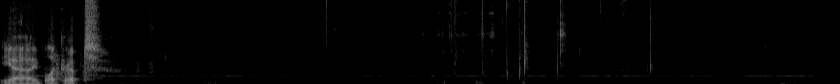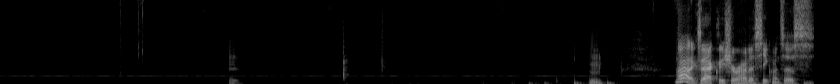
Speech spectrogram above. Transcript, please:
yeah, a blood crypt. Hmm. Not exactly sure how to sequence this.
